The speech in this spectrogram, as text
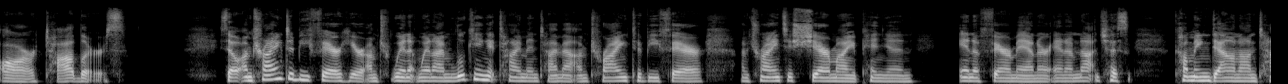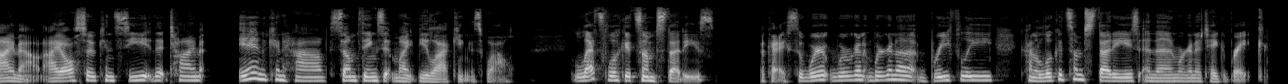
our toddlers. So I'm trying to be fair here. I'm when when I'm looking at time in time out, I'm trying to be fair. I'm trying to share my opinion in a fair manner and I'm not just coming down on timeout. I also can see that time in can have some things that might be lacking as well let's look at some studies. Okay, so we're we're gonna we're gonna briefly kind of look at some studies and then we're gonna take a break.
